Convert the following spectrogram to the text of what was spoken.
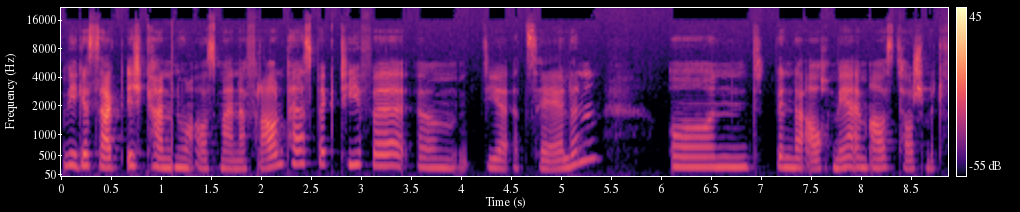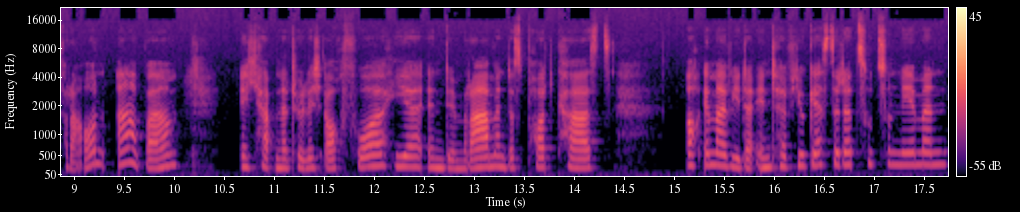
Wie gesagt, ich kann nur aus meiner Frauenperspektive ähm, dir erzählen und bin da auch mehr im Austausch mit Frauen. Aber ich habe natürlich auch vor, hier in dem Rahmen des Podcasts auch immer wieder Interviewgäste dazu zu nehmen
